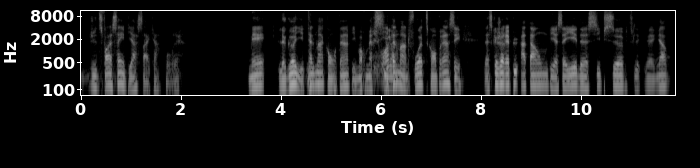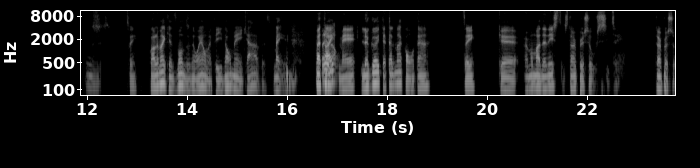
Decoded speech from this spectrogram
dû faire 5 piastres à la carte pour vrai. Mais le gars, il est tellement content, puis il m'a remercié voilà. tellement de fois. Tu comprends? C'est est-ce que j'aurais pu attendre, puis essayer de ci, puis ça, puis tu les- ben, regarde, tu sais, probablement qu'il y a du monde qui dit Ouais, on mettait donc un cave. Ben, Ben peut-être, mais le gars était tellement content, tu sais, qu'à un moment donné, c'est c'est un peu ça aussi, tu sais. C'est un peu ça.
